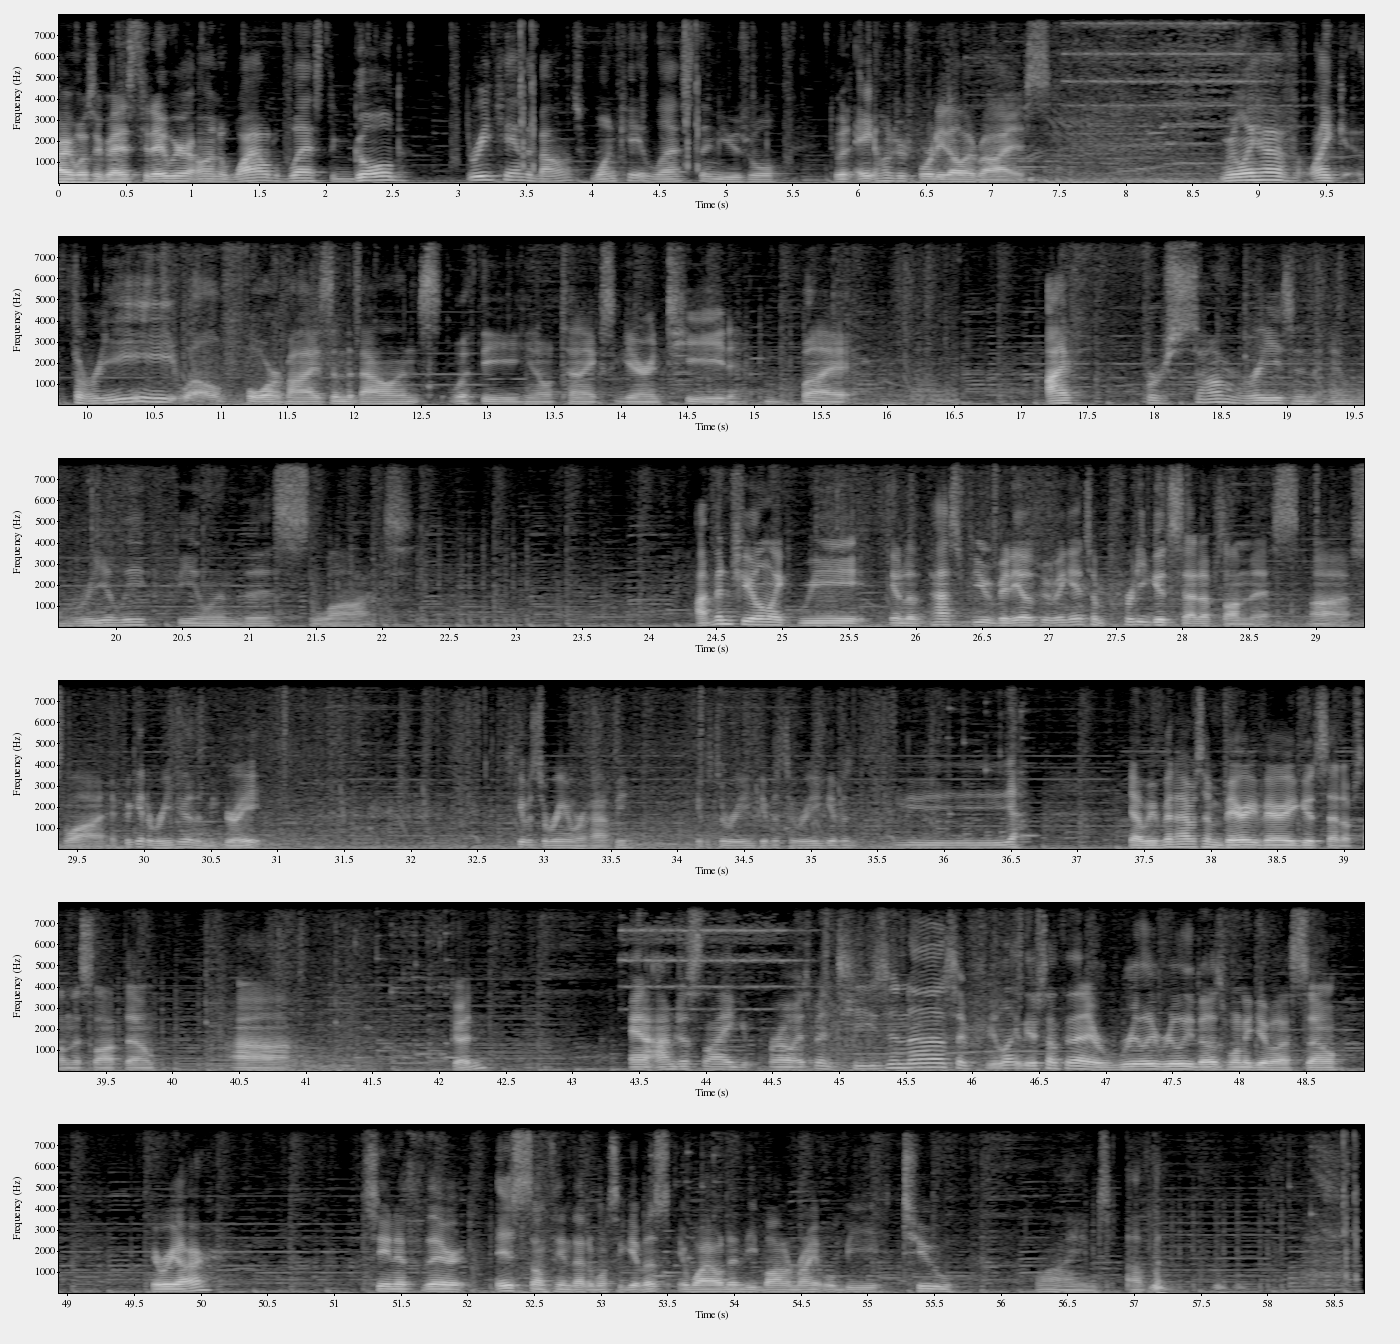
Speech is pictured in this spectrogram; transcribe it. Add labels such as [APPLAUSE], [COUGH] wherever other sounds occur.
Alright, what's up guys? Today we're on Wild West Gold. 3k in the balance, 1k less than usual, to an $840 buys. We only have like three, well, four buys in the balance with the, you know, 10x guaranteed, but I, for some reason, am really feeling this slot. I've been feeling like we, you know, the past few videos, we've been getting some pretty good setups on this uh, slot. If we get a read here, that'd be great. Just give us a read and we're happy. Give us a read, give us a read, give us... Yeah. Yeah, we've been having some very, very good setups on this slot, though. Uh, good. And I'm just like, bro, it's been teasing us. I feel like there's something that it really, really does want to give us. So, here we are seeing if there is something that it wants to give us. A wild in the bottom right will be two lines of...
